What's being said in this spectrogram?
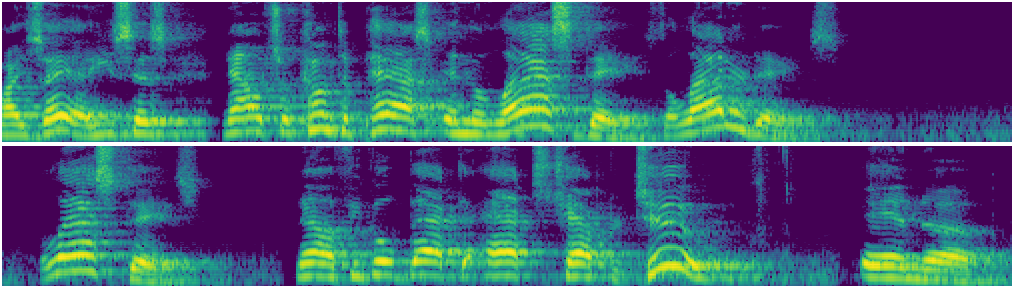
Isaiah, he says, Now it shall come to pass in the last days, the latter days, the last days. Now, if you go back to Acts chapter 2 in uh,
